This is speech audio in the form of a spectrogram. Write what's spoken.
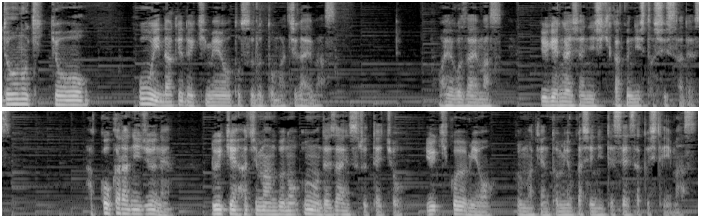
動の吉凶を方位だけで決めようとすると間違えます。おはようございます。有限会社西企画西俊久です。発行から20年、累計8万部の運をデザインする手帳、有機暦を群馬県富岡市にて制作しています。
